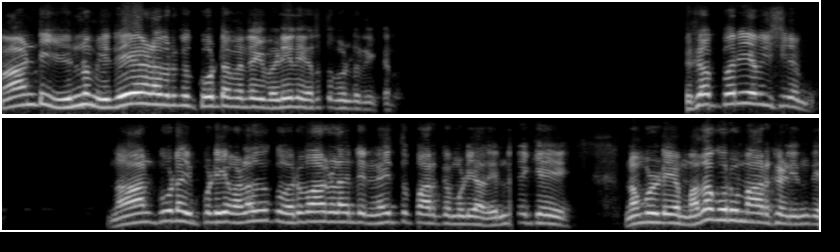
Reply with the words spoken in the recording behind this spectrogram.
தாண்டி இன்னும் இதே அளவிற்கு கூட்டம் இன்றைக்கு வெளியில எடுத்து கொண்டிருக்கிறது. மிகப்பெரிய விஷயம். நான் கூட இப்படி அளவுக்கு வருவார்கள் என்று நினைத்து பார்க்க முடியாது. இன்றைக்கு நம்மளுடைய மதகுருமார்கள் இந்த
